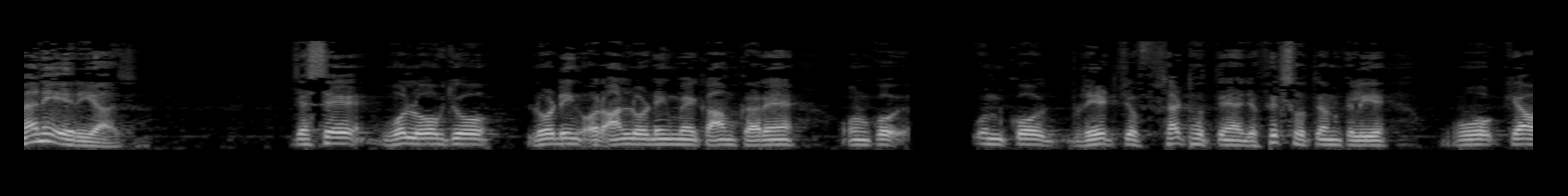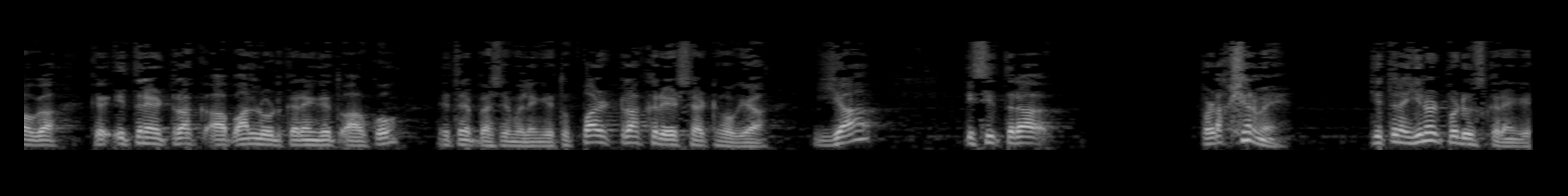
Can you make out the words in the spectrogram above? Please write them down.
many areas جیسے وہ لوگ جو لوڈنگ اور ان لوڈنگ میں کام کر رہے ہیں ان کو ان کو ریٹ جو سیٹ ہوتے ہیں جو فکس ہوتے ہیں ان کے لیے وہ کیا ہوگا کہ اتنے ٹرک آپ ان لوڈ کریں گے تو آپ کو اتنے پیسے ملیں گے تو پر ٹرک ریٹ سیٹ ہو گیا یا اسی طرح پروڈکشن میں جتنے یونٹ پروڈیوس کریں گے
